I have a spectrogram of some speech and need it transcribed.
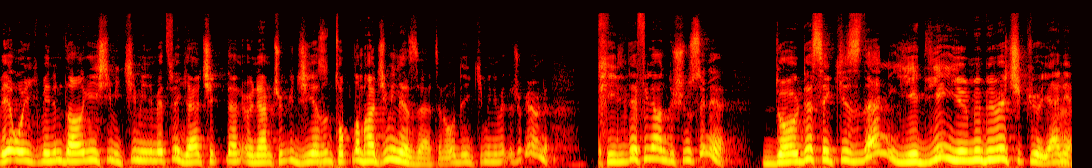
Ve o benim dalga geçtiğim 2 mm gerçekten önemli. Çünkü cihazın toplam hacmi ne zaten? Orada 2 mm çok önemli. Pilde falan düşünsene 4'e 8'den 7'ye 21'e çıkıyor. Yani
